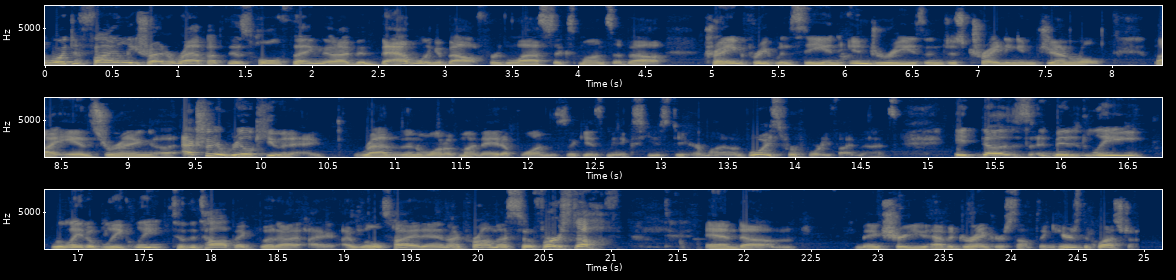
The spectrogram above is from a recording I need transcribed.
I'm going to finally try to wrap up this whole thing that I've been babbling about for the last six months about training frequency and injuries and just training in general by answering uh, actually a real Q&A rather than one of my made-up ones that gives me an excuse to hear my own voice for 45 minutes. It does admittedly relate obliquely to the topic, but I, I, I will tie it in, I promise. So first off, and um, make sure you have a drink or something, here's the question.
